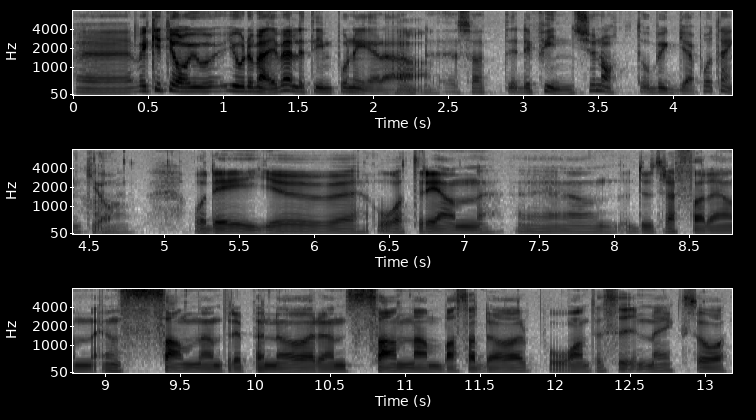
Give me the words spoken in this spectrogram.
eh, vilket jag gjorde mig väldigt imponerad. Ja. Så att det, finns ju något att bygga på tänker jag. Ja. Och det är ju eh, återigen, eh, du träffade en, en sann entreprenör, en sann ambassadör på Anticimex. Och,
